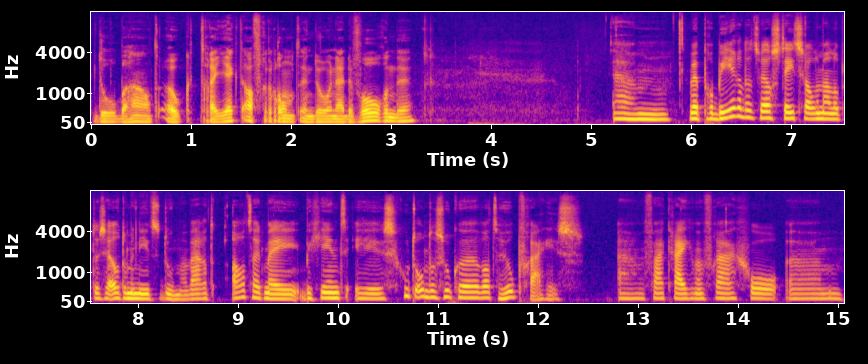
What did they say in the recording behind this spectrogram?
doel behaald, ook traject afgerond en door naar de volgende? Um, we proberen dat wel steeds allemaal op dezelfde manier te doen. Maar waar het altijd mee begint, is goed onderzoeken wat de hulpvraag is. Um, vaak krijgen we een vraag: goh, um,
